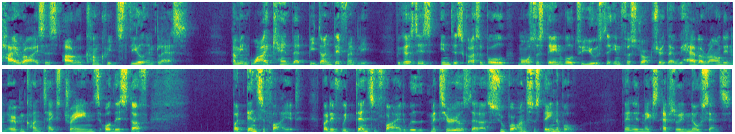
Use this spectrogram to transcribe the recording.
high rises out of concrete, steel, and glass. I mean, why can't that be done differently? Because it's indiscussable more sustainable to use the infrastructure that we have around in an urban context, trains, all this stuff, but densify it. But if we densify it with materials that are super unsustainable, then it makes absolutely no sense.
